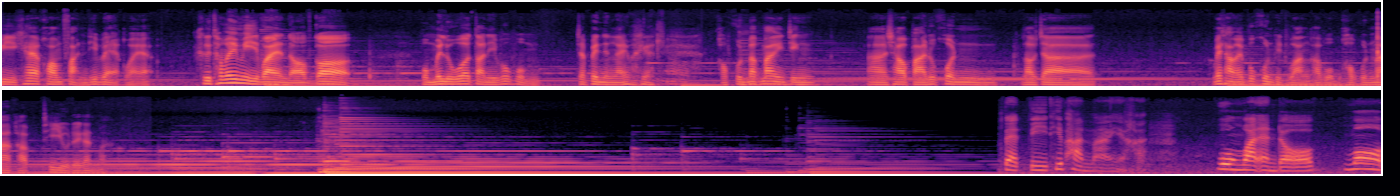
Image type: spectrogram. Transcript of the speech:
มีแค่ความฝันที่แบกไว้อะคือถ้าไม่มีวายดอก็ ผมไม่รู้ว่าตอนนี้พวกผมจะเป็นยังไงเหมือนกันขอบคุณมาก ๆ จริงๆอ่าชาวปาทุกคนเราจะไม่ทำให้พวกคุณผิดหวังครับผม ขอบคุณมากครับที่อยู่ด้วยกันมา 8 ปีที่ผ่านมาเนี่ยค่ะ วง One and d o p มอบ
